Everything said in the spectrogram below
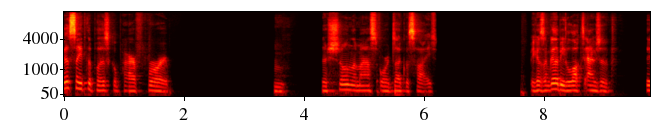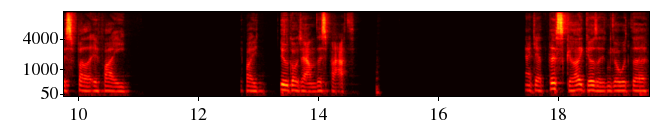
Just save the political power for hmm, the Seán Lemass or Douglas Hyde. Because I'm going to be locked out of this fella if I if I do go down this path. Can't get this guy because I didn't go with the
